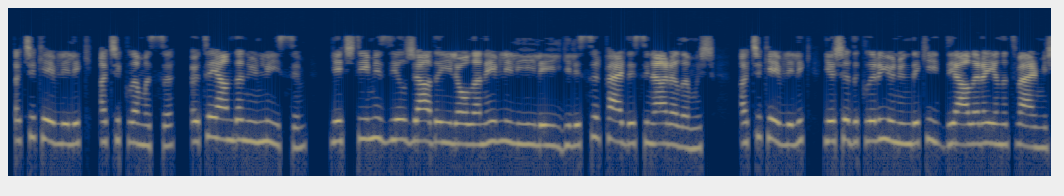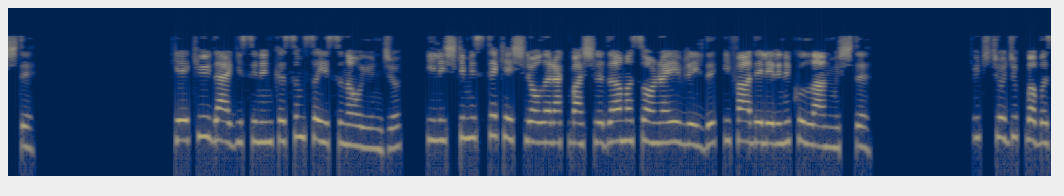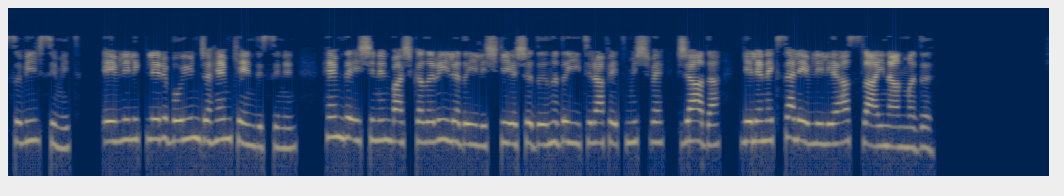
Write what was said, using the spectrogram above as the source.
Açık evlilik, açıklaması, öte yandan ünlü isim, geçtiğimiz yıl Jada ile olan evliliğiyle ilgili sır perdesini aralamış, açık evlilik, yaşadıkları yönündeki iddialara yanıt vermişti. GQ dergisinin Kasım sayısına oyuncu, ilişkimiz tek eşli olarak başladı ama sonra evrildi, ifadelerini kullanmıştı. Üç çocuk babası Will Smith, evlilikleri boyunca hem kendisinin, hem de eşinin başkalarıyla da ilişki yaşadığını da itiraf etmiş ve, Jada, geleneksel evliliğe asla inanmadı.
